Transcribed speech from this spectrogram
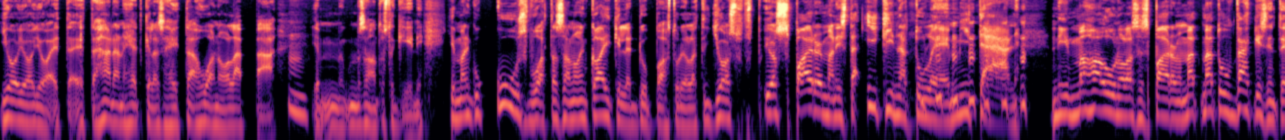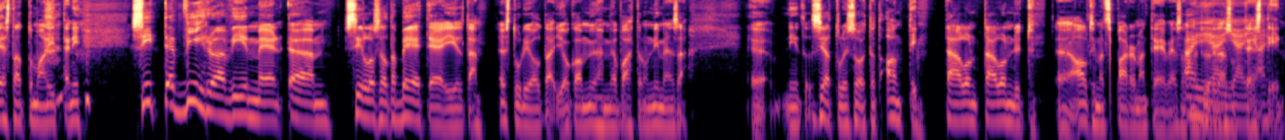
Joo, joo, joo, että, että hänen hetkellä se heittää huonoa läppää mm. ja mä saan tuosta kiinni. Ja mä niin kuin kuusi vuotta sanoin kaikille Duppa-studioille, että jos, jos Spider-Manista ikinä tulee mitään, niin mä haluan olla se Spider-Man. Mä, mä tuun väkisin testauttamaan itteni. Sitten vihdoin viimein ähm, silloiselta BTIltä studiolta, joka on myöhemmin vaihtanut nimensä, niin sieltä tuli soittaa, että Antti, täällä on, täällä on nyt Ultimate Spider-Man TV, sut testiin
